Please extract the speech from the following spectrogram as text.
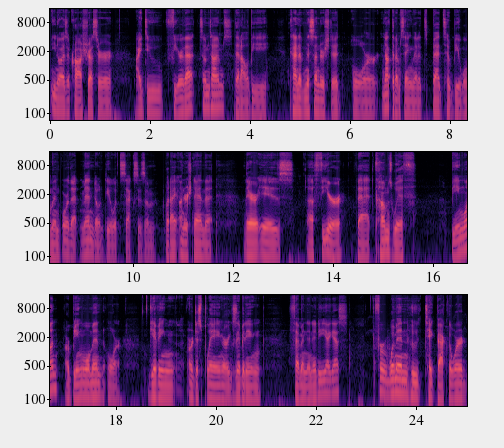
you know, as a crossdresser, I do fear that sometimes that I'll be kind of misunderstood, or not that I'm saying that it's bad to be a woman or that men don't deal with sexism, but I understand that there is a fear that comes with being one or being a woman or giving or displaying or exhibiting femininity, I guess. For women who take back the word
